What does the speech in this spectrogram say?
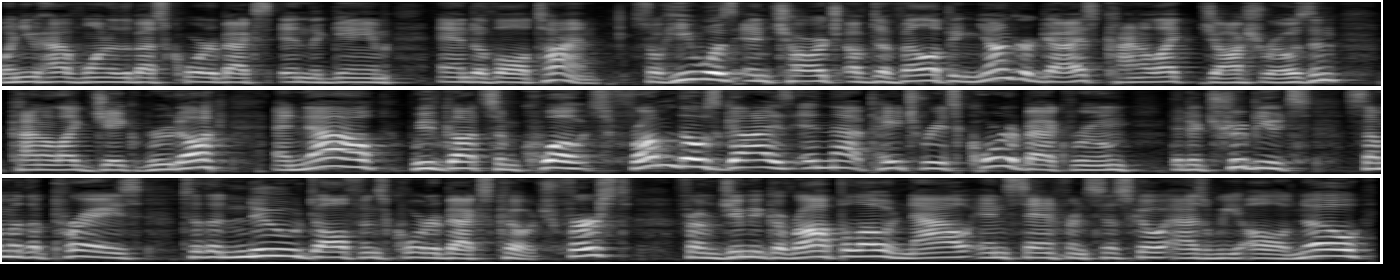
when you have one of the best quarterbacks in the game and of all time. So he was in charge of developing younger guys, kind of like Josh Rosen, kind of like Jake Rudock. And now we've got some quotes from those guys in that Patriots quarterback room that attributes some of the praise to the new Dolphins quarterbacks coach. First, from Jimmy Garoppolo, now in San Francisco, as we all know.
